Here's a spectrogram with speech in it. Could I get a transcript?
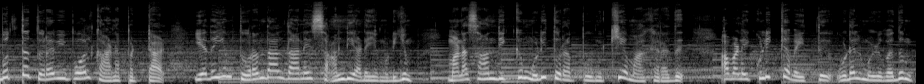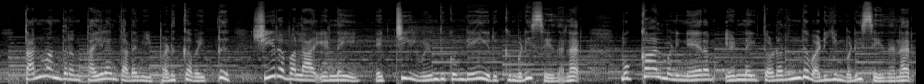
புத்த துறவி போல் காணப்பட்டாள். எதையும் துறந்தால் தானே சாந்தி அடைய முடியும். மனசாந்திக்கு முடித்துறப்பு முக்கியமாகிறது. அவளை குளிக்க வைத்து உடல் முழுவதும் தன்வந்திரம் தைலம் தடவி படுக்க வைத்து ஷீரபலா எண்ணெயை நெற்றியில் விழுந்து கொண்டே இருக்கும்படி செய்தனர். முக்கால் மணி நேரம் எண்ணெய் தொடர்ந்து வடியும்படி செய்தனர்.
